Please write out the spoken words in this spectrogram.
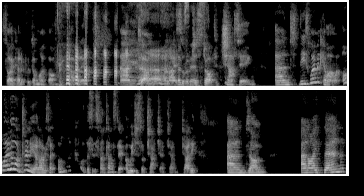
So I kind of put on my bathroom tablet and, um, and I sort of just started chatting. And these women came out and went, oh my God, Trinny. And I was like, oh my God, this is fantastic. And we just started chat, chat, chat, chatting. And, um, and I then,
